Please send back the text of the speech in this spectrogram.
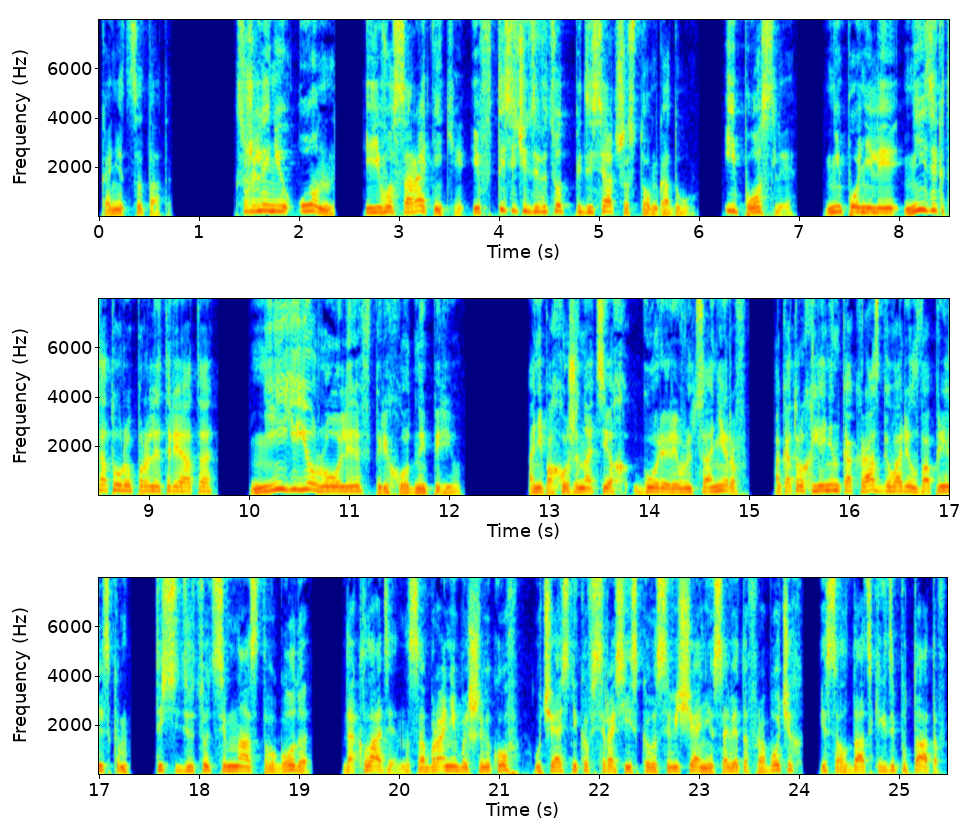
Конец цитаты. К сожалению, он и его соратники и в 1956 году, и после не поняли ни диктатуры пролетариата, ни ее роли в переходный период. Они похожи на тех горе-революционеров, о которых Ленин как раз говорил в апрельском 1917 года докладе на собрании большевиков, участников Всероссийского совещания Советов рабочих и солдатских депутатов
